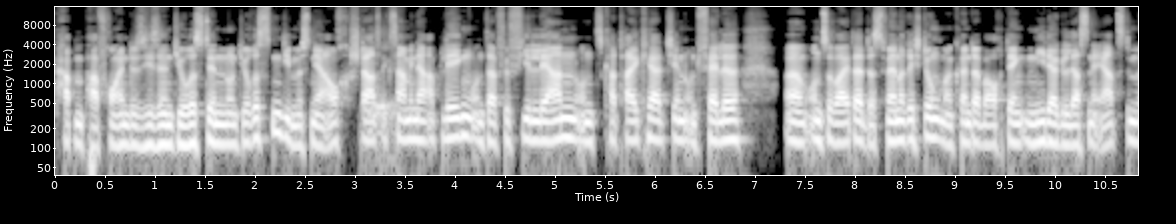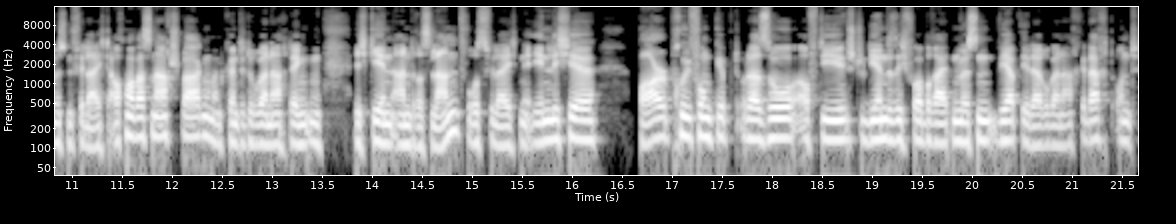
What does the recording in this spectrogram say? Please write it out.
habe ein paar Freunde, sie sind Juristinnen und Juristen, die müssen ja auch Staatsexamina ablegen und dafür viel lernen und Karteikärtchen und Fälle ähm, und so weiter. Das wäre eine Richtung. Man könnte aber auch denken, niedergelassene Ärzte müssen vielleicht auch mal was nachschlagen. Man könnte darüber nachdenken, ich gehe in ein anderes Land, wo es vielleicht eine ähnliche Bar-Prüfung gibt oder so, auf die Studierende sich vorbereiten müssen. Wie habt ihr darüber nachgedacht? Und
